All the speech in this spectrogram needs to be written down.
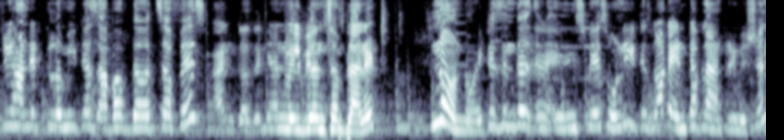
300 kilometers above the earth's surface and Gaganyaan will be on some planet no no it is in the uh, in space only it is not an interplanetary mission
